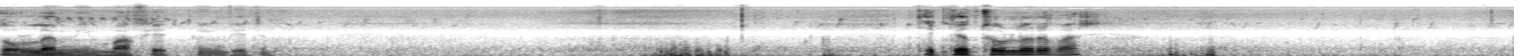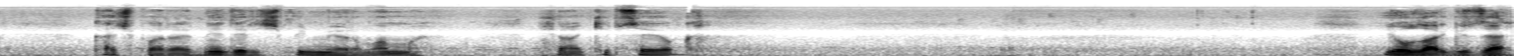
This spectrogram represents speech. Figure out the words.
zorlamayayım, mahvetmeyeyim dedim. Tekne turları var. Kaç para nedir hiç bilmiyorum ama şu an kimse yok. Yollar güzel.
